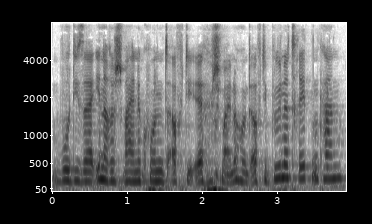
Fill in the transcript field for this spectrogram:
wo dieser innere Schweinehund auf die, äh, Schweinehund auf die Bühne treten kann.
